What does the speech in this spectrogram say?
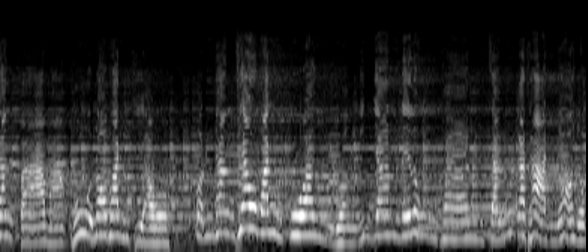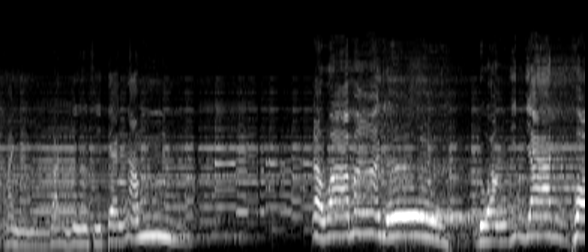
ทั้งป่ามากผู้นอพันเขียวคนทั้งเที่ยวมันกวงดวงวิญญาณได้ลงพานสังกทานย่อยกให้วันนี้สิแต่งนำ ละว่ามาเยอะดวงวิญญาณพ่อ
